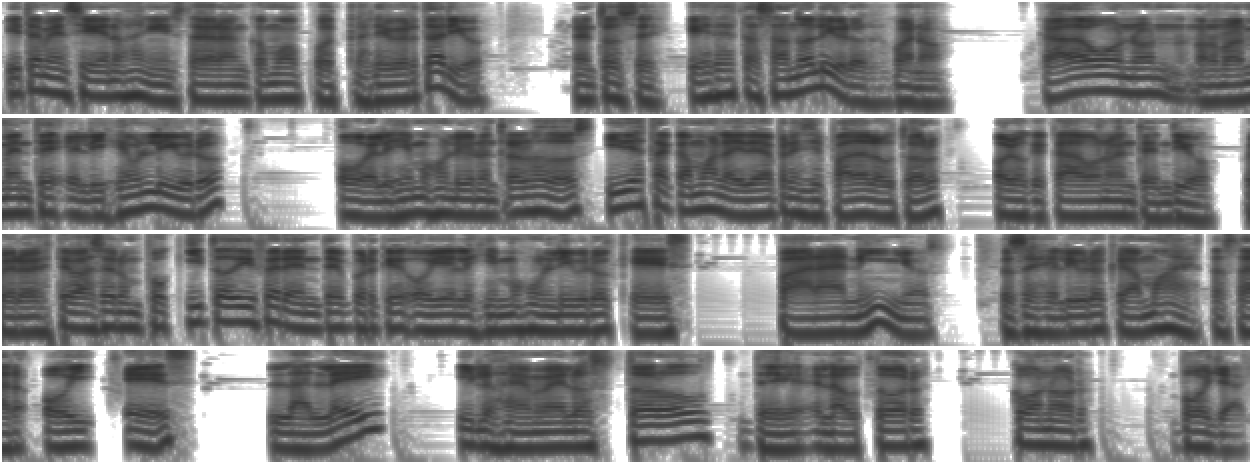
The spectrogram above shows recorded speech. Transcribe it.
Y también síguenos en Instagram como Podcast Libertario. Entonces, ¿qué es destazando libros? Bueno, cada uno normalmente elige un libro o elegimos un libro entre los dos y destacamos la idea principal del autor o lo que cada uno entendió. Pero este va a ser un poquito diferente porque hoy elegimos un libro que es para niños. Entonces el libro que vamos a destazar hoy es La ley y los gemelos Turtle del autor Connor Boyack.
